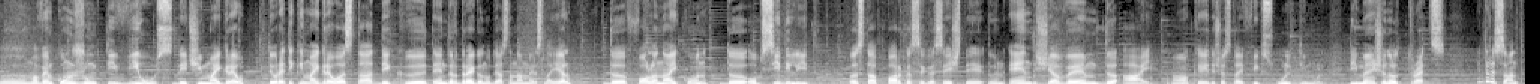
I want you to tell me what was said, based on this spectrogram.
Um, avem Conjunctivius, deci e mai greu. Teoretic e mai greu ăsta decât Ender Dragon-ul, de asta n-am mers la el. The Fallen Icon, The Obsidilit, ăsta parcă se găsește în End și avem The Eye. Ok, deci ăsta e fix ultimul. Dimensional Threats. Interesant.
